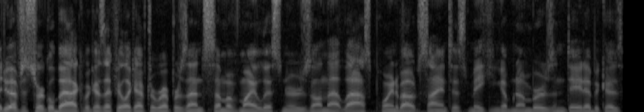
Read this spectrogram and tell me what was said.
I do have to circle back because I feel like I have to represent some of my listeners on that last point about scientists making up numbers and data because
